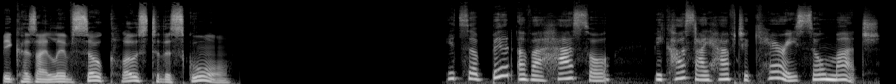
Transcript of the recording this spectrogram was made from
because I live so close to the school. It's a bit of a hassle because I have to carry so much.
